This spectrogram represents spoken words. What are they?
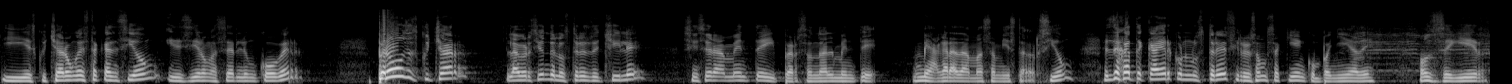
y escucharon esta canción y decidieron hacerle un cover. Pero vamos a escuchar la versión de los tres de Chile. Sinceramente y personalmente me agrada más a mí esta versión. Es Déjate caer con los tres y regresamos aquí en compañía de... Vamos a seguir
